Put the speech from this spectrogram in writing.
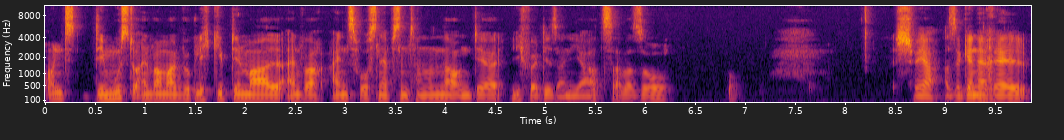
Und dem musst du einfach mal wirklich, gib den mal einfach ein, zwei Snaps hintereinander und der liefert dir seine Yards, aber so schwer. Also generell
